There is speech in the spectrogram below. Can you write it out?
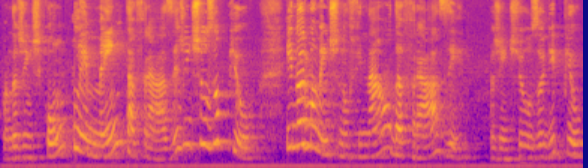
Quando a gente complementa a frase, a gente usa o più. E normalmente no final da frase, a gente usa o di più.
